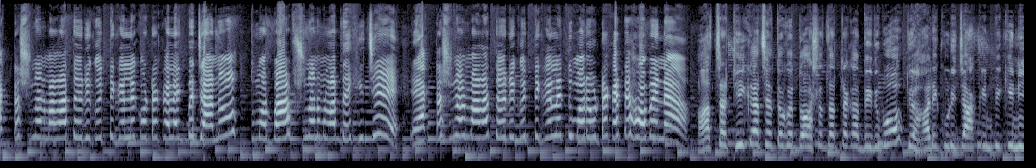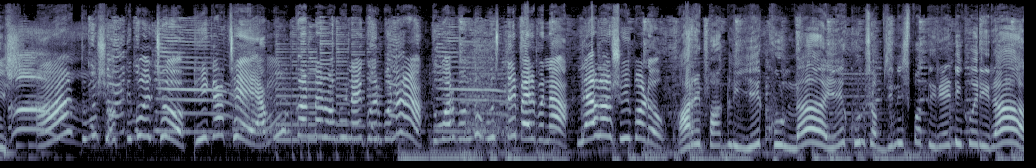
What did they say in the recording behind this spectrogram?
একটা সোনার মালা তৈরি করতে গেলে কত টাকা লাগবে জানো? তোমার বাপ সোনার মালা দেখেছে? একটা সোনার মালা তৈরি করতে গেলে তোমার ও টাকাতে হবে না। আচ্ছা ঠিক আছে তোকে দশ হাজার টাকা দিয়ে দিবো। তুই হাড়ি কুড়ি যা কিনবি কিনিস। আহ তুমি সত্যি বলছো? ঠিক আছে এমন কান্নার অভিনয় করব না। তোমার বন্ধু বুঝতেই পারবে না। লাও লাও শুই পড়ো। আরে পাগলি এখন না এখন সব জিনিসপাতি রেডি করি রাখ।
